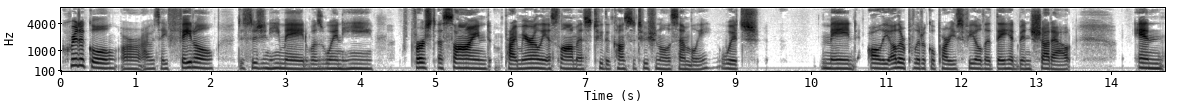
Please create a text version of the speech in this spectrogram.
critical, or I would say fatal, decision he made was when he first assigned primarily Islamists to the Constitutional Assembly, which made all the other political parties feel that they had been shut out. And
